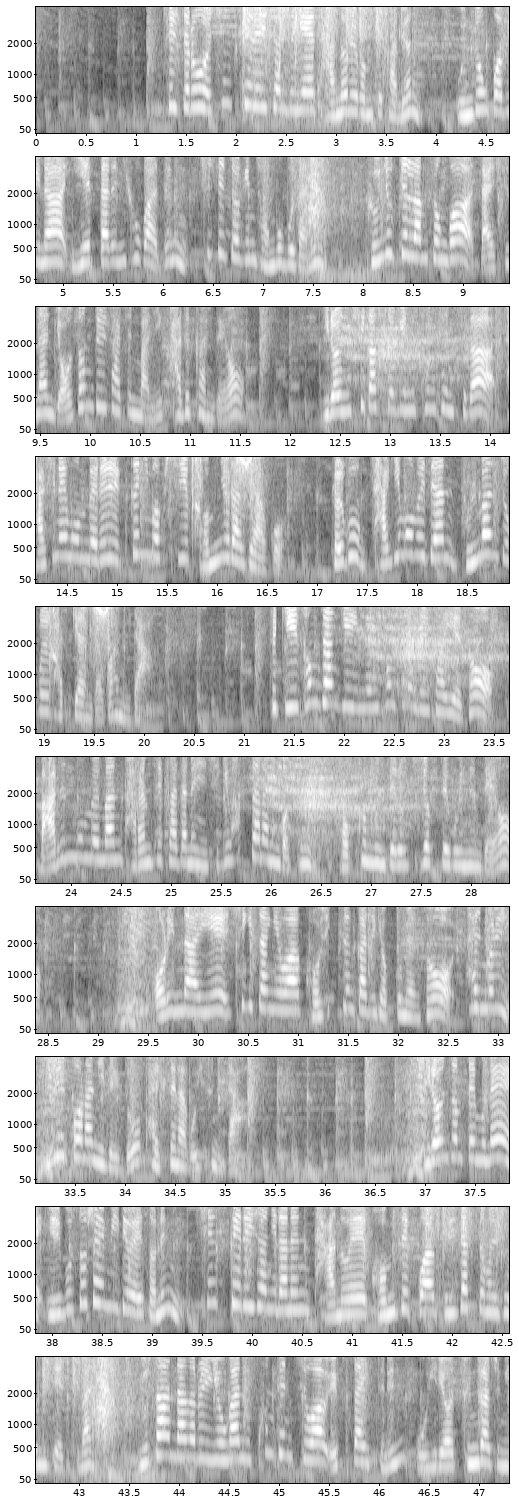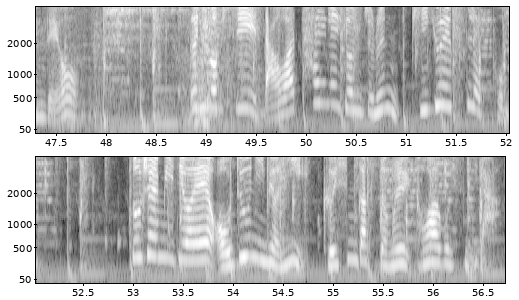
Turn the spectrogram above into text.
실제로 신스피레이션 등의 단어를 검색하면 운동법이나 이에 따른 효과 등 실질적인 정보보다는 근육질 남성과 날씬한 여성들 사진만이 가득한데요. 이런 시각적인 콘텐츠가 자신의 몸매를 끊임없이 검열하게 하고 결국 자기 몸에 대한 불만족을 갖게 한다고 합니다. 특히 성장기에 있는 청소년들 사이에서 마른 몸매만 바람직하다는 인식이 확산하는 것은 더 큰 문제로 지적되고 있는데요. 어린 나이에 식이장애와 거식증까지 겪으면서 삶을 잃을 뻔한 이들도 발생하고 있습니다. 이런 점 때문에 일부 소셜미디어에서는 신스피레이션이라는 단어의 검색과 글 작성을 금지했지만 유사한 단어를 이용한 콘텐츠와 웹사이트는 오히려 증가 중인데요. 끊임없이 나와 타인을 견주는 비교의 플랫폼. 소셜미디어의 어두운 이면이 그 심각성을 더하고 있습니다.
